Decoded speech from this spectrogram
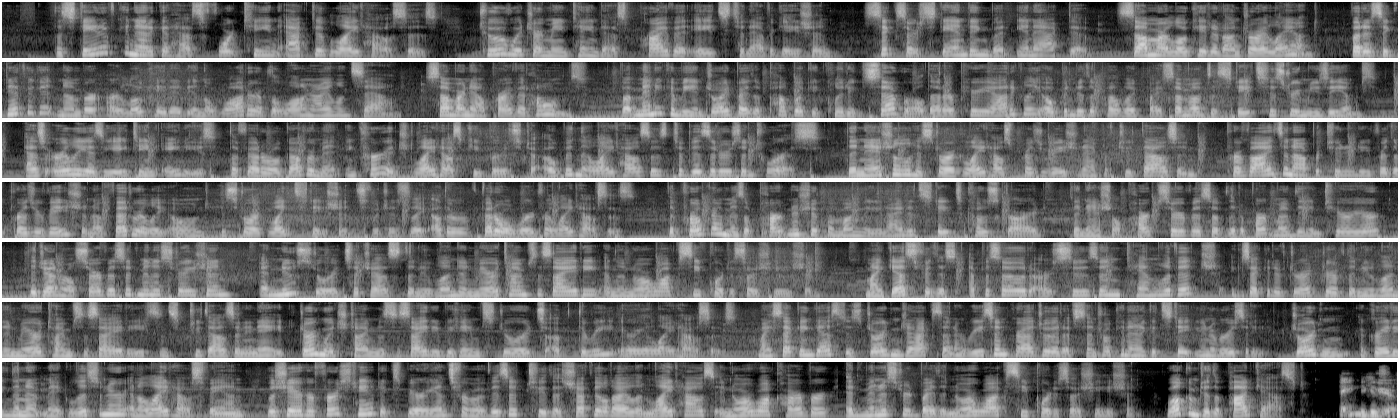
The state of Connecticut has 14 active lighthouses, two of which are maintained as private aids to navigation, six are standing but inactive. Some are located on dry land, but a significant number are located in the water of the Long Island Sound. Some are now private homes but many can be enjoyed by the public, including several that are periodically open to the public by some of the state's history museums. As early as the 1880s, the federal government encouraged lighthouse keepers to open the lighthouses to visitors and tourists. The National Historic Lighthouse Preservation Act of 2000 provides an opportunity for the preservation of federally owned historic light stations, which is the other federal word for lighthouses. The program is a partnership among the United States Coast Guard, the National Park Service of the Department of the Interior, the General Service Administration, and new stewards such as the New London Maritime Society and the Norwalk Seaport Association. My guests for this episode are Susan Tamulevich, Executive Director of the New London Maritime Society since 2008, during which time the Society became stewards of three area lighthouses. My second guest is Jordan Jackson, a recent graduate of Central Connecticut State University. Jordan, a Grating the Nutmeg listener and a Lighthouse fan, will share her firsthand experience from a visit to the Sheffield Island Lighthouse in Norwalk Harbor, administered by the Norwalk Seaport Association. Welcome to the podcast. Thank you.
